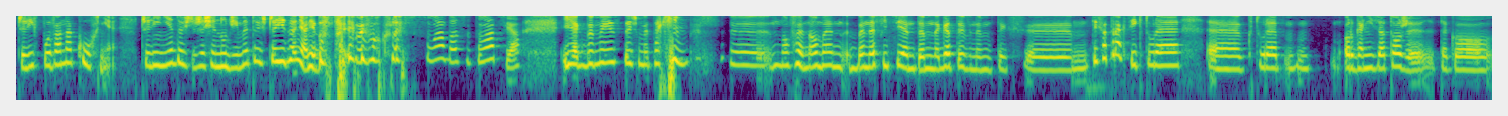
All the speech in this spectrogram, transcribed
czyli wpływa na kuchnię. Czyli nie dość, że się nudzimy, to jeszcze jedzenia nie dostajemy. W ogóle słaba sytuacja. I jakby my jesteśmy takim y, no, fenomen beneficjentem negatywnym tych, y, tych atrakcji, które, y, które organizatorzy tego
